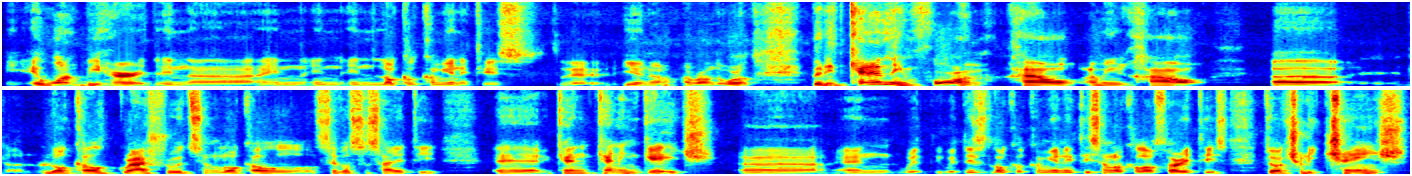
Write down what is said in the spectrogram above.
it won't be heard in uh, in, in in local communities, you know, around the world, but it can inform how. I mean, how uh, local grassroots and local civil society uh, can can engage uh, and with with these local communities and local authorities to actually change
